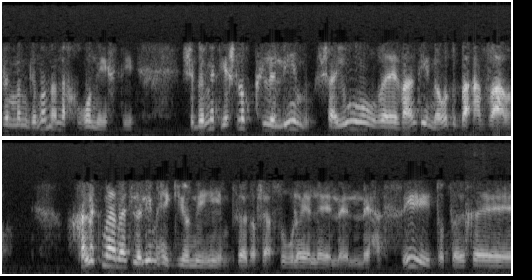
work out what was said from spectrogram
זה מנגנון אנכרוניסטי, שבאמת יש לו כללים שהיו רלוונטיים מאוד בעבר. חלק מהם כללים הגיוניים, בסדר, שאסור להסית, או צריך אה,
